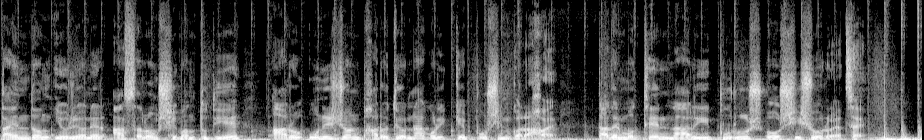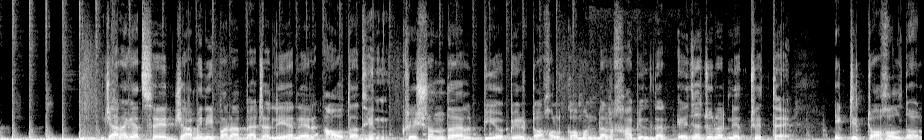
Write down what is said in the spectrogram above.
তাইন্দং ইউনিয়নের আসালং সীমান্ত দিয়ে আরও ১৯ জন ভারতীয় নাগরিককে পুশিন করা হয়। তাদের মধ্যে নারী, পুরুষ ও শিশুও রয়েছে। জানা গেছে জামিনীপাড়া ব্যাটালিয়নের আওতাধীন কৃষণ দয়াল বিওপির টহল কমান্ডার হাবিলদার এজাজুলের নেতৃত্বে একটি টহল দল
